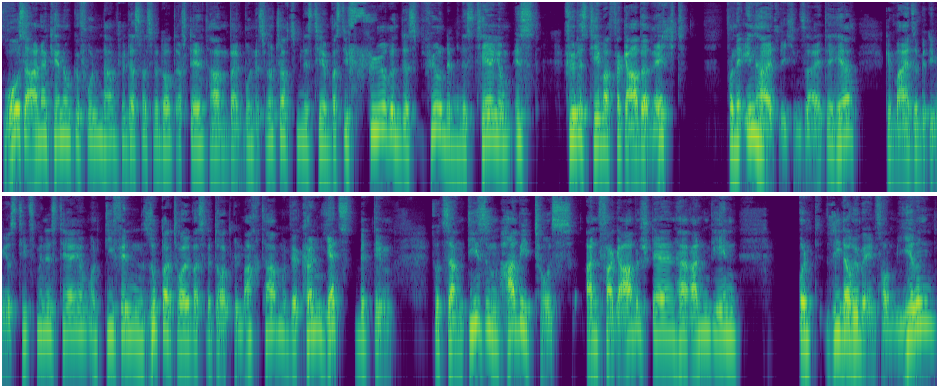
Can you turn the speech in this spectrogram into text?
große Anerkennung gefunden haben für das, was wir dort erstellt haben beim Bundeswirtschaftsministerium, was die führende, führende Ministerium ist für das Thema Vergaberecht von der inhaltlichen Seite her, gemeinsam mit dem Justizministerium. Und die finden super toll, was wir dort gemacht haben. Und wir können jetzt mit dem sozusagen diesem Habitus an Vergabestellen herangehen und sie darüber informieren,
